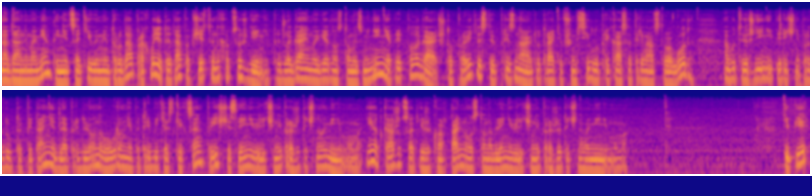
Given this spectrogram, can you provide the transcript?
на данный момент инициативы Минтруда проходят этап общественных обсуждений. Предлагаемые ведомством изменения предполагают, что в правительстве признают утратившим силу приказ от 2013 года об утверждении перечня продуктов питания для определенного уровня потребительских цен при исчислении величины прожиточного минимума и откажутся от ежеквартального установления величины прожиточного минимума. Теперь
